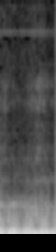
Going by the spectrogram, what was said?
Mm-hmm.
